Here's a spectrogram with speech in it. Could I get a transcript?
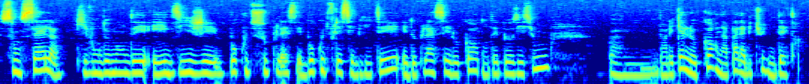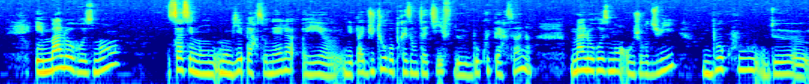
sont celles qui vont demander et exiger beaucoup de souplesse et beaucoup de flexibilité et de placer le corps dans des positions euh, dans lesquelles le corps n'a pas l'habitude d'être. Et malheureusement, ça c'est mon, biais personnel et euh, n'est pas du tout représentatif de beaucoup de personnes. Malheureusement aujourd'hui, beaucoup de euh,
